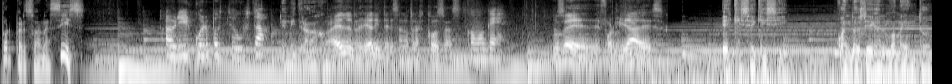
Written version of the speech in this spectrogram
por personas cis. ¿Abrir cuerpos te gusta? Es mi trabajo. A él en realidad le interesan otras cosas. ¿Cómo qué? No sé, deformidades. XXI. Cuando llega el momento,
